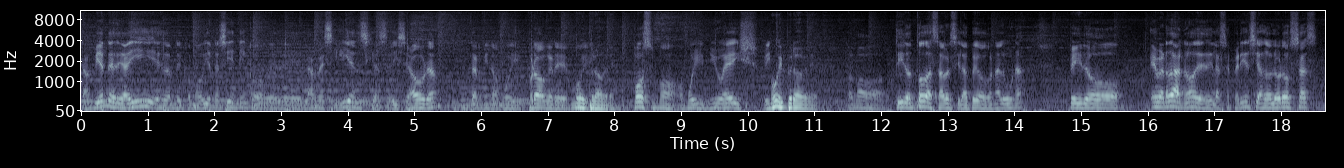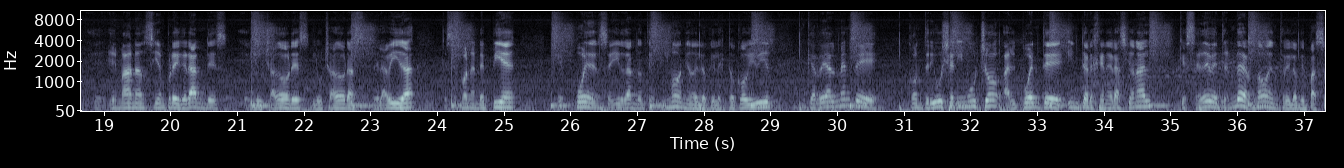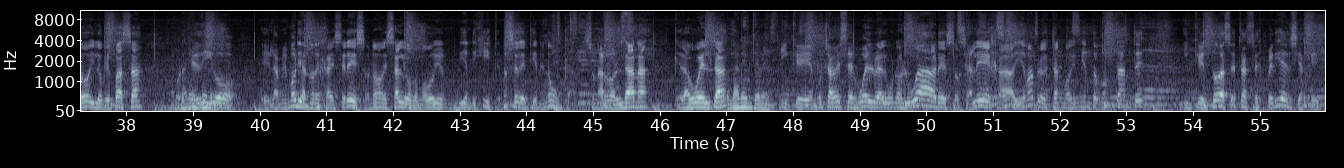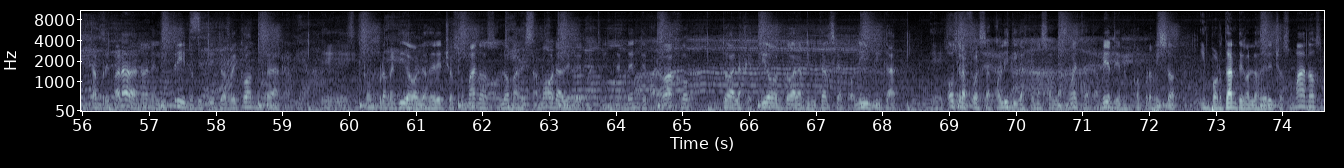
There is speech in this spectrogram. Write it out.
también desde ahí es donde, como bien decís, Nico, desde la resiliencia se dice ahora, término muy progre, muy, progre, posmo o muy new age, muy progre. Como tiro todas a ver si la pego con alguna, pero es verdad, ¿no? Desde las experiencias dolorosas eh, emanan siempre grandes eh, luchadores, luchadoras de la vida, que se ponen de pie, que pueden seguir dando testimonio de lo que les tocó vivir y que realmente contribuyen y mucho al puente intergeneracional que se debe tender, ¿no? Entre lo que pasó y lo que pasa, porque digo eh, la memoria no deja de ser eso, ¿no? Es algo, como vos bien, dijiste, no se detiene nunca. Es una roldana que da vuelta permanentemente y que muchas veces vuelve a algunos lugares o se aleja y demás, pero que está en movimiento constante y que todas estas experiencias que, están preparadas ¿no? en el distrito, un distrito recontra eh, comprometido con los derechos humanos, Lomas de Zamora, desde nuestro intendente para abajo, toda la gestión, toda la militancia política, otras fuerzas políticas que no son las nuestras también tienen un compromiso importante con los derechos humanos.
